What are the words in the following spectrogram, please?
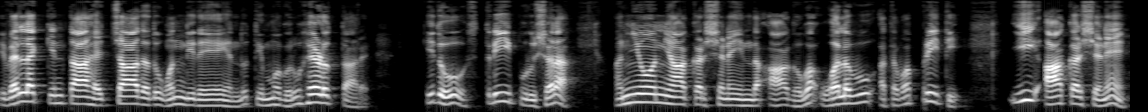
ಇವೆಲ್ಲಕ್ಕಿಂತ ಹೆಚ್ಚಾದದು ಒಂದಿದೆ ಎಂದು ತಿಮ್ಮಗುರು ಹೇಳುತ್ತಾರೆ. ಇದು ಸ್ತ್ರೀ ಪುರುಷರ ಅನ್ಯೋನ್ಯಾಕರ್ಷಣೆಯಿಂದ ಆಗುವ ಒಲವು ಅಥವಾ ಪ್ರೀತಿ. ಈ ಆಕರ್ಷಣೆ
